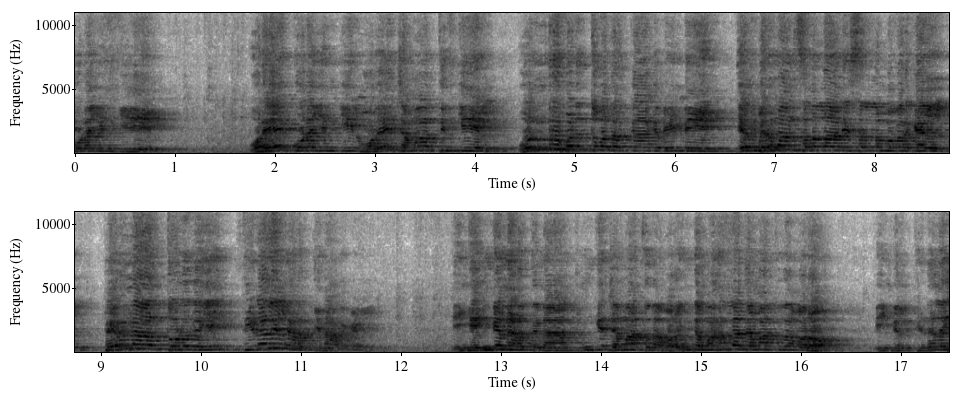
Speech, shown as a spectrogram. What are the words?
குடையின் கீழ் ஒரே கொடையின் கீழ் ஒரே ஜமாத்தின் கீழ் ஒன்றுபடுத்துவதற்காக வேண்டி என் பெருமான் ஸல்லல்லாஹு செல்லம் அவர்கள் பெருநாள் தொழுகையை திடலில் நடத்தினார்கள். நீங்க இங்க நடத்தினா? இங்க ஜமாத்து தான் வரும். இந்த மஹல்லா ஜமாத்து தான் வரும். நீங்கள் திடலை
